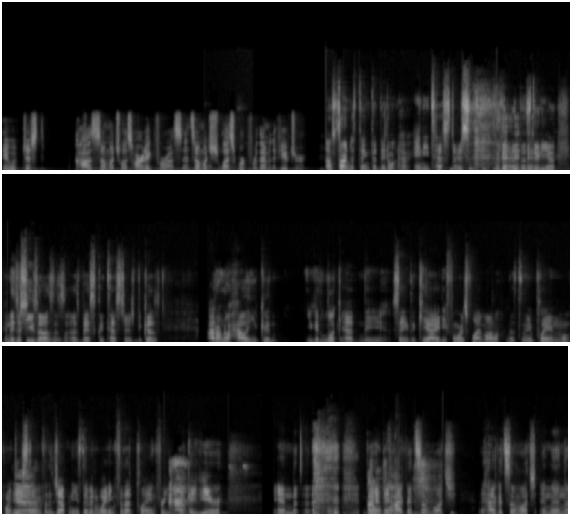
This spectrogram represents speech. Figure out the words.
it would just cause so much less heartache for us and so much less work for them in the future. I'm starting to think that they don't have any testers there at the studio, and they just use us as, as basically testers because I don't know how you could you could look at the say the Ki 84's flight model. That's the new plane 1.37 Yeah. for the Japanese. They've been waiting for that plane for like a year, and they, they hype it so much. They hype it so much, and then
